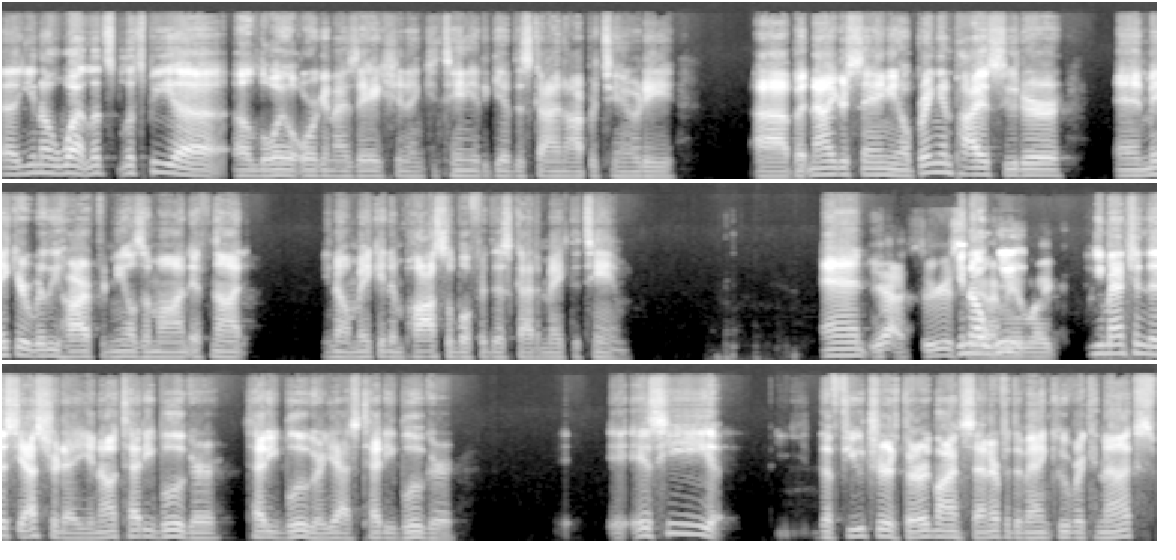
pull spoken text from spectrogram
uh, you know what? Let's let's be a, a loyal organization and continue to give this guy an opportunity. Uh, but now you're saying, you know, bring in Pius Suter and make it really hard for Nils Aman, if not, you know, make it impossible for this guy to make the team. And yeah, seriously, you know, I we mean, like we mentioned this yesterday. You know, Teddy Blueger, Teddy Blueger, yes, Teddy Blueger. Is he the future third line center for the Vancouver Canucks?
